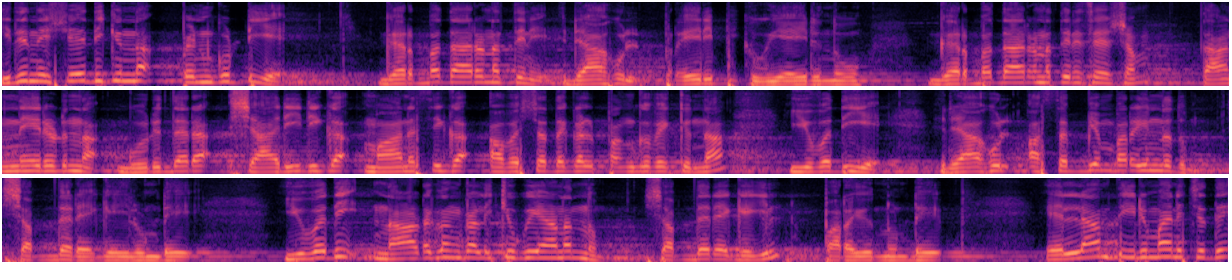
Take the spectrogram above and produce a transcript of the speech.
ഇത് നിഷേധിക്കുന്ന പെൺകുട്ടിയെ ഗർഭധാരണത്തിന് രാഹുൽ പ്രേരിപ്പിക്കുകയായിരുന്നു. ഗർഭധാരണത്തിന് ശേഷം താൻ നേരിടുന്ന ഗുരുതര ശാരീരിക മാനസിക അവശതകൾ പങ്കുവെക്കുന്ന യുവതിയെ രാഹുൽ അസഭ്യം പറയുന്നതും ശബ്ദരേഖയിലുണ്ട്. യുവതി നാടകം കളിക്കുകയാണെന്നും ശബ്ദരേഖയിൽ പറയുന്നുണ്ട്. എല്ലാം തീരുമാനിച്ചത്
